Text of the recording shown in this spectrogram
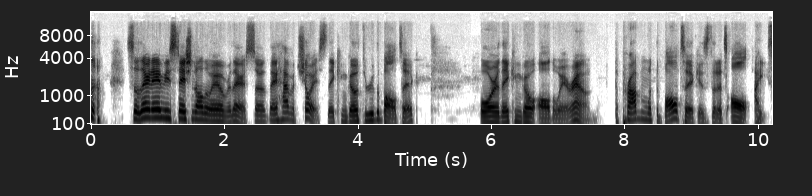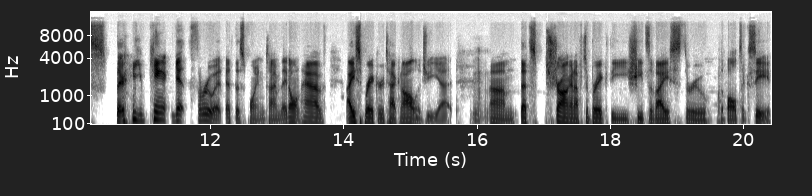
so their navy is stationed all the way over there. So they have a choice. They can go through the Baltic or they can go all the way around. The problem with the Baltic is that it's all ice. There you can't get through it at this point in time. They don't have icebreaker technology yet. Mhm. um, that's strong enough to break the sheets of ice through the Baltic Sea.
